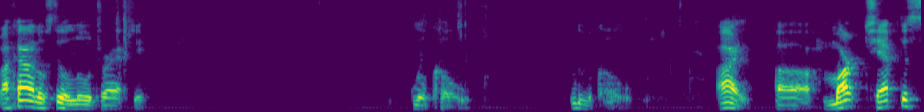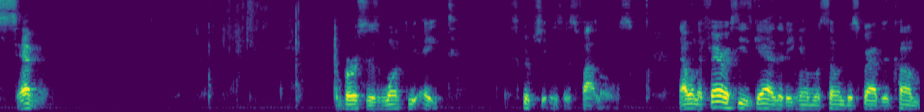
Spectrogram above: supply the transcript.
My condo's still a little drafty. A little cold. A little cold. All right. Uh, Mark chapter 7, verses 1 through 8. The scripture is as follows. Now, when the Pharisees gathered to him, when someone described to come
